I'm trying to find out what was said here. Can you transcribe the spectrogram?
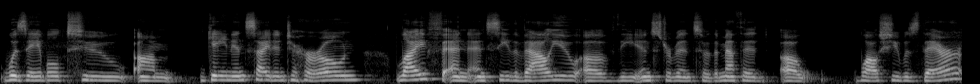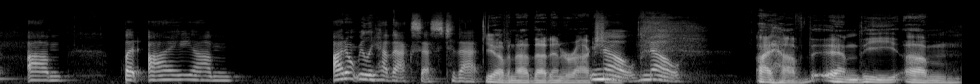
was able to um, gain insight into her own life and, and see the value of the instruments or the method uh, while she was there. Um, but I, um, I don't really have access to that. You haven't had that interaction. No, no. I have, and the um,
